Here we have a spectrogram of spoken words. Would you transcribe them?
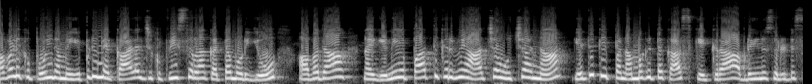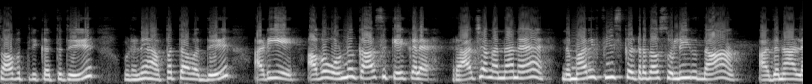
அவளுக்கு போய் நம்ம எப்படி இந்த காலேஜுக்கு ஃபீஸ் எல்லாம் கட்ட முடியும்? அவ தான் நான் என்னைய பாத்துக்கிறவே ஆச்சா உச்சான்னா எதுக்கு இப்ப நம்ம கிட்ட காசு கேட்கறா அப்படின்னு சொல்லிட்டு சாவித்திரி கத்துது. உடனே அப்பத்தா வந்து அடியே அவ ஒன்னும் காசு கேட்கல ராஜாங்கம் தானே இந்த மாதிரி ஃபீஸ் கட்டுறதா சொல்லியிருந்தான். அதனால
